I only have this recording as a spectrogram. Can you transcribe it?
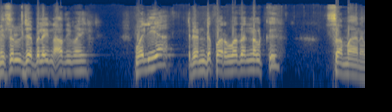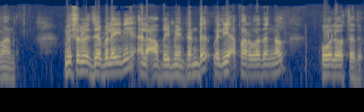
മിസുലുൽ ജബലൈൻ അതിമൈൻ വലിയ രണ്ട് പർവതങ്ങൾക്ക് സമാനമാണ്. മിസുലുൽ ജബലൈനി അൽ അതിമൈൻ രണ്ട് വലിയ പർവതങ്ങൾ പോലോത്തത്.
